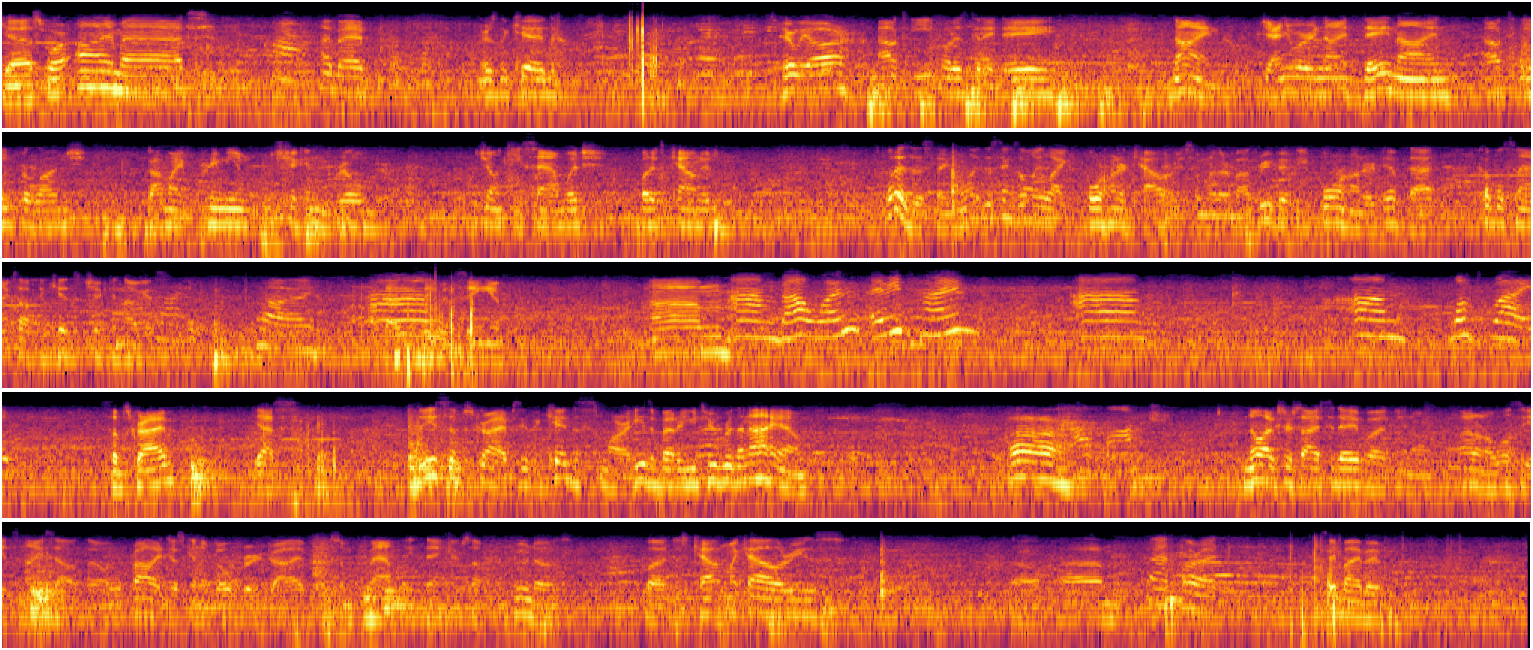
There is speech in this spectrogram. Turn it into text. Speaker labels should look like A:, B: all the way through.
A: Guess where I'm at. Hi, babe. There's the kid. So here we are, out to eat. What is today? Day 9. January 9th, day 9. Out to eat for lunch. Got my premium chicken grilled junky sandwich, but it's counted. What is this thing? This thing's only like 400 calories, somewhere there, about 350, 400, if that. A couple snacks off the kids' chicken nuggets. Hi. I don't know if that is even seeing you. Um,
B: Um, that one, every time, um, um, subscribe.
A: subscribe? Yes. Please subscribe. See, the kid's smart. He's a better YouTuber than I am. Uh, no exercise today, but, you know, I don't know. We'll see. It's nice out, though. We're probably just going to go for a drive, do some family thing or something. Who knows? But just counting my calories. So, um, eh, alright. Say bye, babe.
